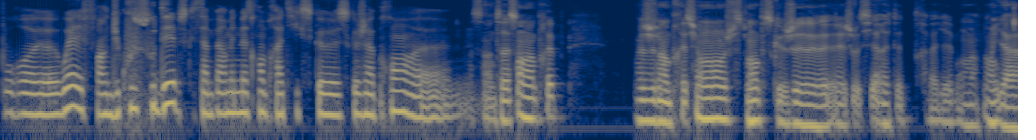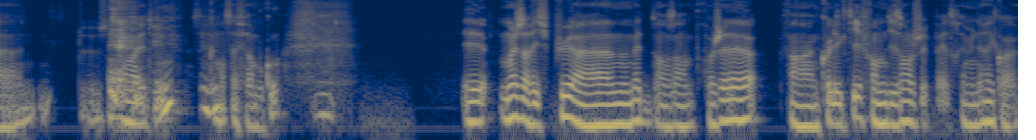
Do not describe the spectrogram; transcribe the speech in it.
pour, euh, ouais, enfin, du coup, souder parce que ça me permet de mettre en pratique ce que, ce que j'apprends. C'est intéressant. Après, j'ai l'impression, justement, parce que j'ai aussi arrêté de travailler. Bon, maintenant, il y a deux ans et demi. Ça mhm. commence à faire beaucoup. Et moi, j'arrive plus à me mettre dans un projet, enfin un collectif, en me disant je vais pas être rémunéré, quoi.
